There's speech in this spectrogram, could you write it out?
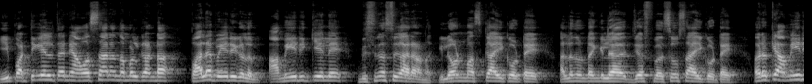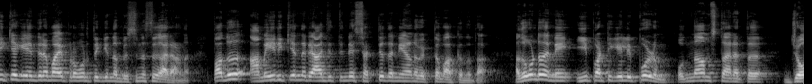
ഈ പട്ടികയിൽ തന്നെ അവസാനം നമ്മൾ കണ്ട പല പേരുകളും അമേരിക്കയിലെ ബിസിനസ്സുകാരാണ് ഇലോൺ മസ്ക് ആയിക്കോട്ടെ അല്ലെന്നുണ്ടെങ്കിൽ ജെഫ് ബെസോസ് ആയിക്കോട്ടെ അവരൊക്കെ അമേരിക്ക കേന്ദ്രമായി പ്രവർത്തിക്കുന്ന ബിസിനസ്സുകാരാണ് അപ്പൊ അത് അമേരിക്ക എന്ന രാജ്യത്തിന്റെ ശക്തി തന്നെയാണ് വ്യക്തമാക്കുന്നത്. അതുകൊണ്ട് തന്നെ ഈ പട്ടികയിൽ ഇപ്പോഴും ഒന്നാം സ്ഥാനത്ത് ജോ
